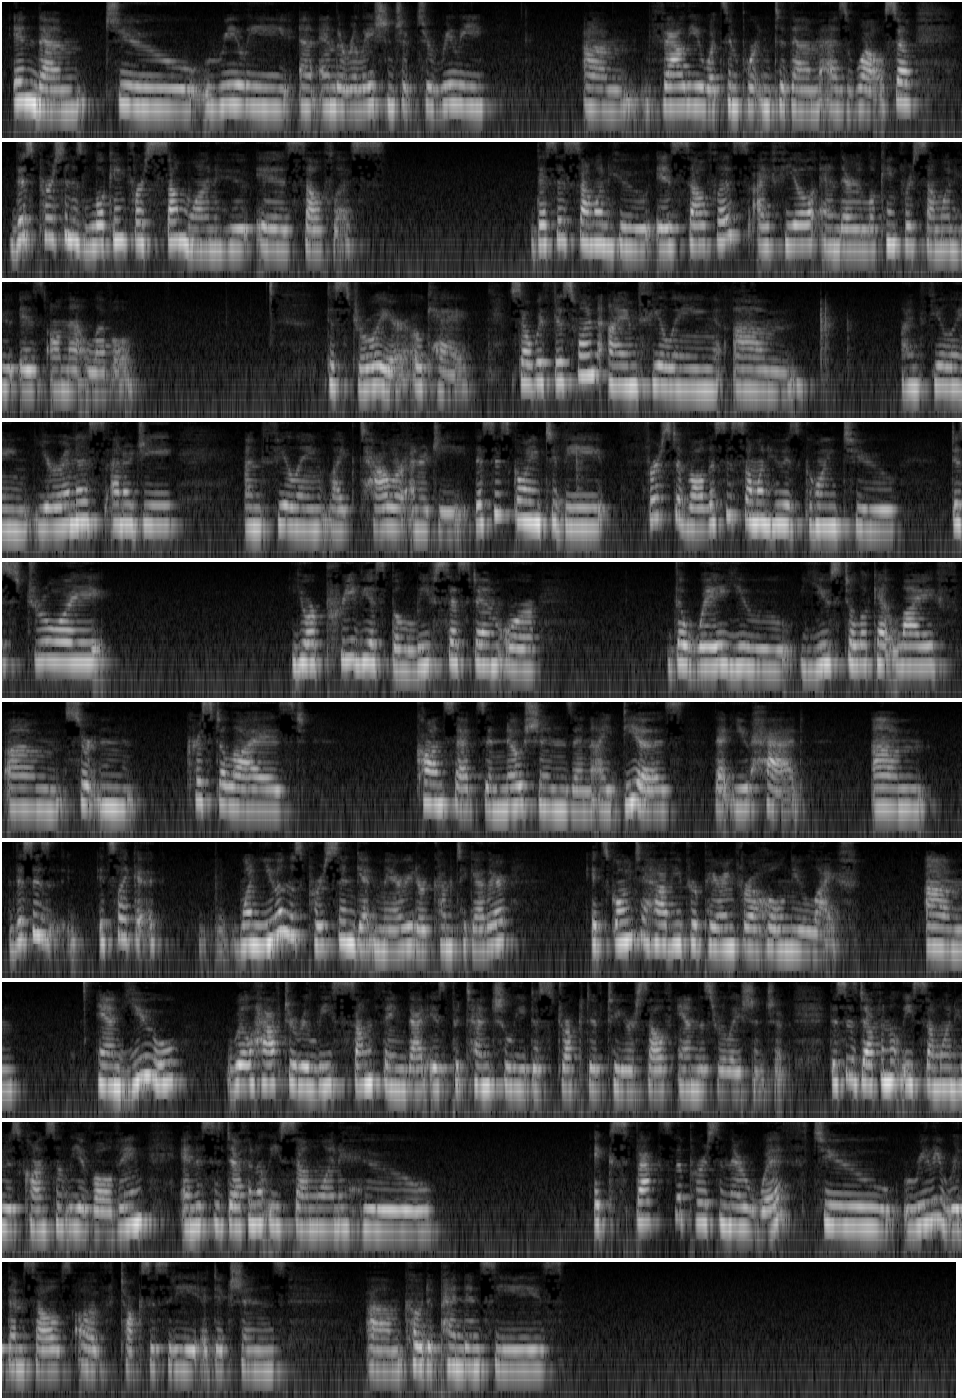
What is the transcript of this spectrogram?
in them to really, and, and the relationship to really um, value what's important to them as well. So this person is looking for someone who is selfless this is someone who is selfless, I feel, and they're looking for someone who is on that level. Destroyer, okay. So with this one, I'm feeling, um, I'm feeling Uranus energy. I'm feeling like tower energy. This is going to be, first of all, this is someone who is going to destroy your previous belief system or the way you used to look at life, um, certain crystallized concepts and notions and ideas that you had. Um, this is, it's like a, when you and this person get married or come together, it's going to have you preparing for a whole new life. Um, and you will have to release something that is potentially destructive to yourself and this relationship. This is definitely someone who is constantly evolving, and this is definitely someone who expects the person they're with to really rid themselves of toxicity, addictions, um, codependencies.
